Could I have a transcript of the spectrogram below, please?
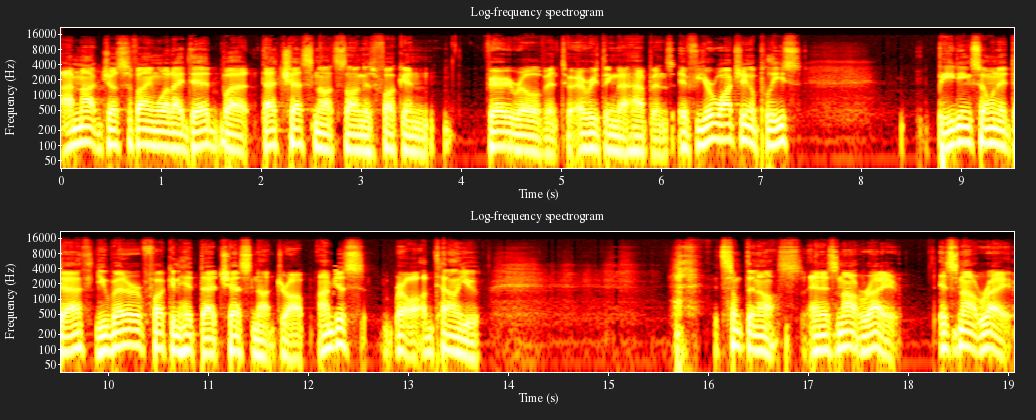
I'm not justifying what I did, but that chestnut song is fucking very relevant to everything that happens. If you're watching a police beating someone to death, you better fucking hit that chestnut drop. I'm just, bro, I'm telling you, it's something else, and it's not right. It's not right.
